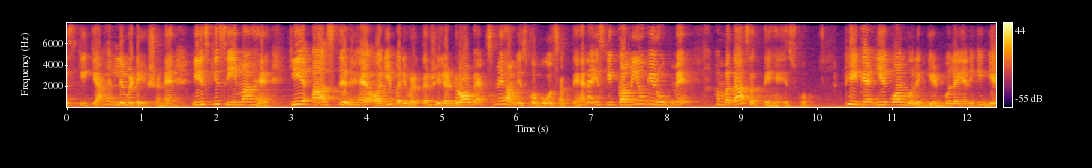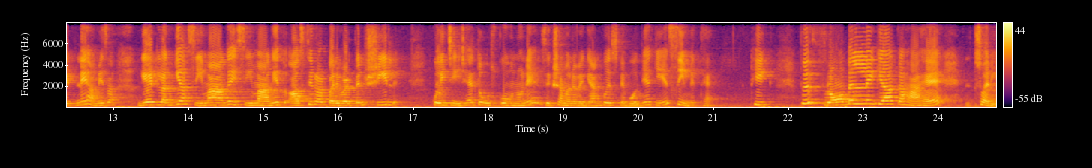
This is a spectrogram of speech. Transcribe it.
इसकी क्या है? लिमिटेशन है। ये इसकी सीमा है कि ये अस्थिर है और ये परिवर्तनशील है। ड्रॉबैक्स में हम इसको बोल सकते हैं ना। इसकी कमियों के रूप में हम बता सकते हैं इसको। ठीक है, ये कौन बोले? गेट बोले, यानी कि गेट ने हमेशा। गेट लग गया, सीमा आ गई, सीमा आ गई तो अस्थिर और परिवर्तनशील कोई चीज़ है तो उसको उन्होंने शिक्षा मनोविज्ञान को इसलिए बोल दिया कि ये सीमित है। ठीक, फिर फ्रॉबेल ने क्या कहा है? सॉरी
